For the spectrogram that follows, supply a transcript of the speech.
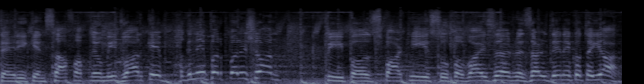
तहरीक इंसाफ अपने उम्मीदवार के भगने पर परेशान। पीपल्स पार्टी सुपरवाइजर रिज़ल्ट देने को तैयार।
